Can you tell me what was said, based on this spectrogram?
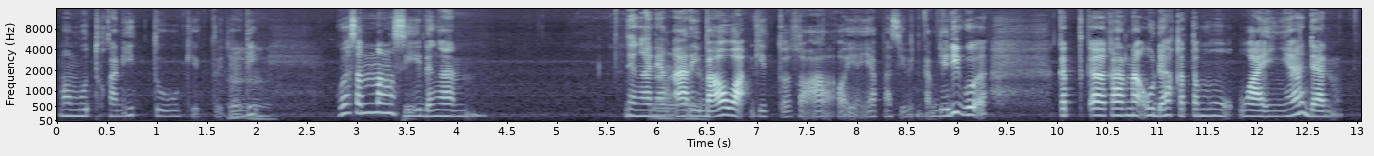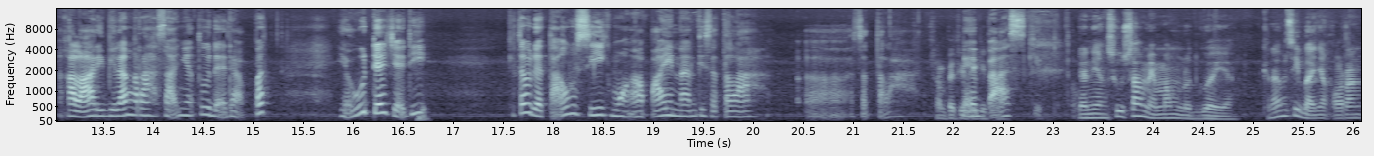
membutuhkan itu gitu jadi Hmm. gue seneng sih dengan dengan yang Ari iya. bawa gitu soal oh ya ya passive income jadi gue ket- ke- karena udah ketemu why-nya dan kalau Ari bilang rasanya tuh udah dapet ya udah jadi kita udah tahu sih mau ngapain nanti setelah eh, setelah Sampai titik itu. bebas gitu Dan yang susah memang menurut gue ya. Kenapa sih banyak orang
